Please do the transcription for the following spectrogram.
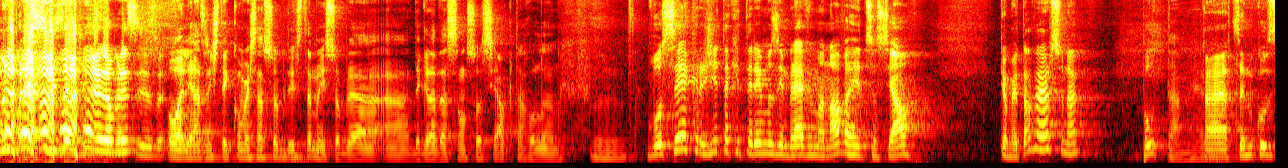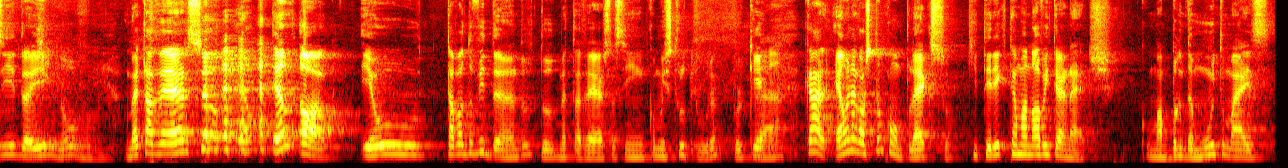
Não precisa disso. não precisa. Ou, aliás, a gente tem que conversar sobre isso também, sobre a, a degradação social que tá rolando. Você acredita que teremos em breve uma nova rede social? Que é o metaverso, né? Puta merda. Tá sendo cozido De aí. novo. O metaverso. eu, eu- ó, eu tava duvidando do metaverso, assim, como estrutura, porque, Tá. cara, é um negócio tão complexo que teria que ter uma nova internet. Com uma banda muito mais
